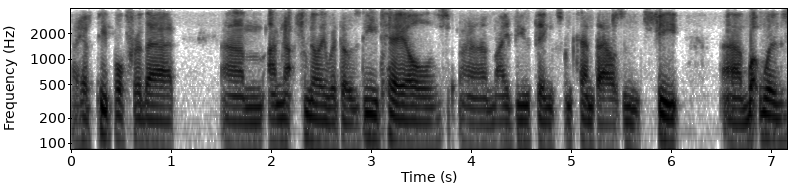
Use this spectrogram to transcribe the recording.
I have people for that. Um, I'm not familiar with those details. Um, I view things from 10,000 feet. Um, what was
